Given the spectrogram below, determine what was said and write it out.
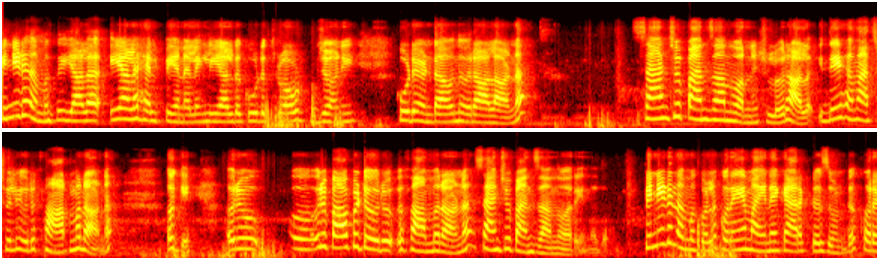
പിന്നീട് നമുക്ക് ഇയാളെ ഇയാളെ ഹെൽപ്പ് ചെയ്യാൻ അല്ലെങ്കിൽ ഇയാളുടെ കൂടെ ത്രൂ ഔട്ട് ജേർണി കൂടെ ഉണ്ടാവുന്ന ഒരാളാണ്. സാൻജോ പാൻസ എന്ന് പറഞ്ഞിട്ടുള്ള ഒരാൾ ഇദ്ദേഹം ആക്ച്വലി ഒരു ഫാർമറാണ് ഓക്കെ ഒരു ഒരു പാവപ്പെട്ട ഒരു ഫാമറാണ് സാൻജോ പാൻസ എന്ന് പറയുന്നത്. പിന്നീട് നമുക്കുള്ള കുറേ മൈനർ ക്യാരക്ടേഴ്സ് ഉണ്ട്. കുറേ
